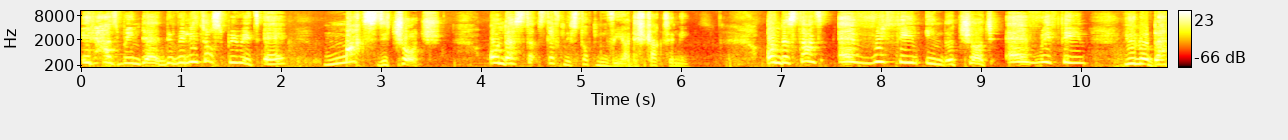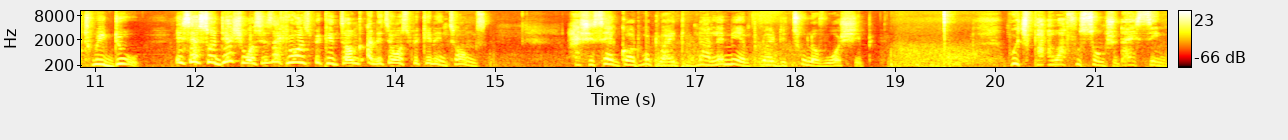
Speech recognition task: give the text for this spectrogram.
it has been there. The religious spirit, eh, marks the church, understand. Stephanie, stop moving. You're distracting me. Understands everything in the church, everything you know that we do. He says, so there she was. She's like, you want to speak in tongues, and the was speaking in tongues. And she said, God, what do I do now? Let me employ the tool of worship which powerful song should I sing?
